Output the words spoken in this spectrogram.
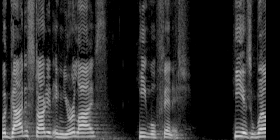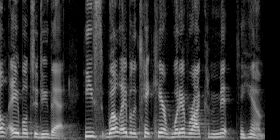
What God has started in your lives, He will finish. He is well able to do that. He's well able to take care of whatever I commit to Him.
